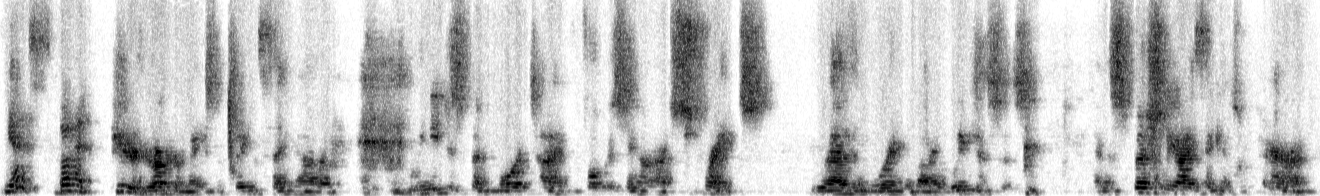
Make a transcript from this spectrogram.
Yes, go ahead. Peter Drucker makes a big thing out of, we need to spend more time focusing on our strengths rather than worrying about our weaknesses. And especially, I think, as a parent,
